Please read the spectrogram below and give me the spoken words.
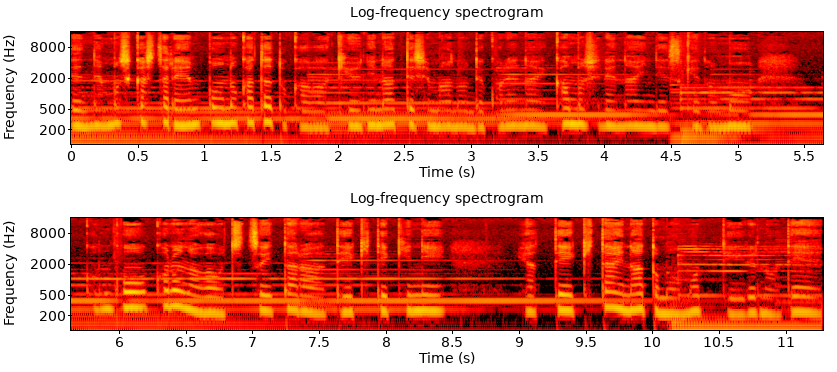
でねもしかしたら遠方の方とかは急になってしまうので来れないかもしれないんですけども今後コロナが落ち着いたら定期的にやっていきたいなとも思っているので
